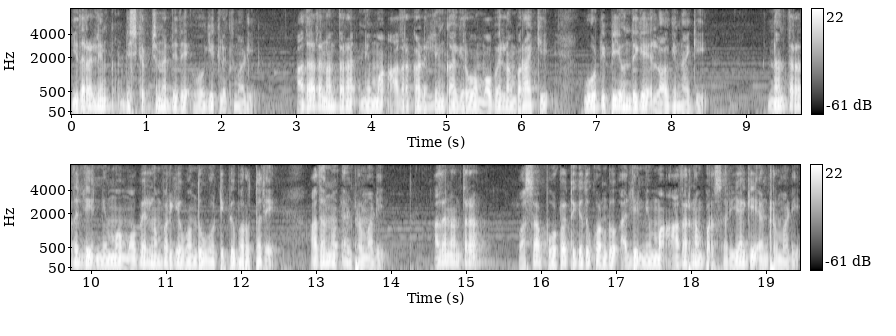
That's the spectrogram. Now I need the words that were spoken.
ಇದರ ಲಿಂಕ್ ಡಿಸ್ಕ್ರಿಪ್ಷನ್ನಲ್ಲಿದೆ, ಹೋಗಿ ಕ್ಲಿಕ್ ಮಾಡಿ. ಅದಾದ ನಂತರ ನಿಮ್ಮ ಆಧಾರ್ ಕಾರ್ಡ್ ಲಿಂಕ್ ಆಗಿರುವ ಮೊಬೈಲ್ ನಂಬರ್ ಹಾಕಿ ಒ ಟಿ ಪಿಯೊಂದಿಗೆ ಲಾಗಿನ್ ಆಗಿ. ನಂತರದಲ್ಲಿ ನಿಮ್ಮ ಮೊಬೈಲ್ ನಂಬರ್ಗೆ ಒಂದು ಒ ಟಿ ಪಿ ಬರುತ್ತದೆ. ಅದನ್ನು ಎಂಟರ್ ಮಾಡಿ. ಅದ ನಂತರ ಹೊಸ ಫೋಟೋ ತೆಗೆದುಕೊಂಡು ಅಲ್ಲಿ ನಿಮ್ಮ ಆಧಾರ್ ನಂಬರ್ ಸರಿಯಾಗಿ ಎಂಟರ್ ಮಾಡಿ.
